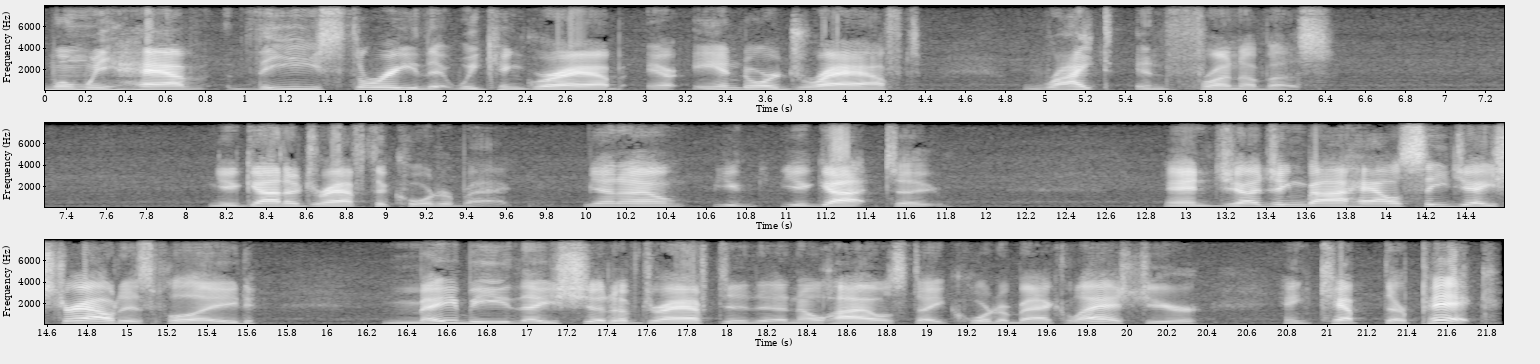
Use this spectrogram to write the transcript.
When we have these three that we can grab and or draft right in front of us you got to draft the quarterback. You know you you got to. And judging by how CJ Stroud has played maybe they should have drafted an Ohio State quarterback last year and kept their pick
